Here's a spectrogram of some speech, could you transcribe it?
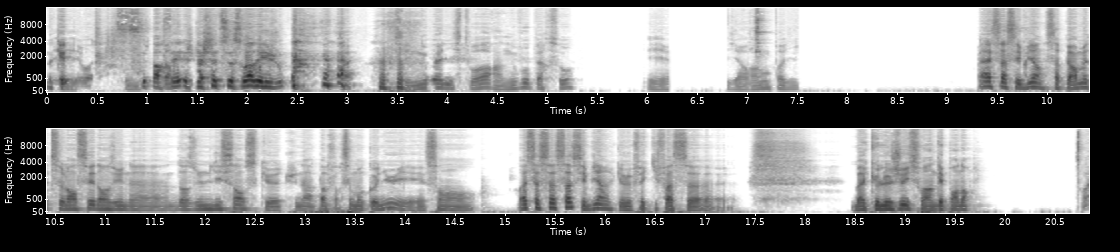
Ok. c'est- ouais, parfait, je l'achète ce soir et j'y joue. C'est une nouvelle histoire, un nouveau perso. Et euh, il y a vraiment pas du tout. Ouais, ça c'est bien, ça permet de se lancer dans une, euh, dans une licence que tu n'as pas forcément connue et sans... Ouais, ça, ça, ça c'est bien, que le fait qu'il fasse... euh, Bah, que le jeu il soit indépendant. Ouais.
